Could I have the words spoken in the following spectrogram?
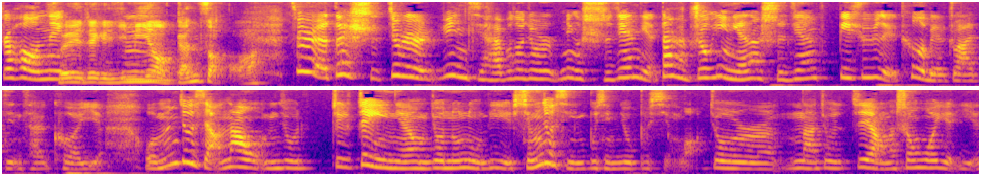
之后那所以这个移民要赶早啊。就是对时就是运气还不错，就是那个时间点，但是只有一年的时间，必须得特别抓紧才可以。我们就想，那我们就这这一年我们就努努力，行就行，不行就不行了。就是那就这样的生活也也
